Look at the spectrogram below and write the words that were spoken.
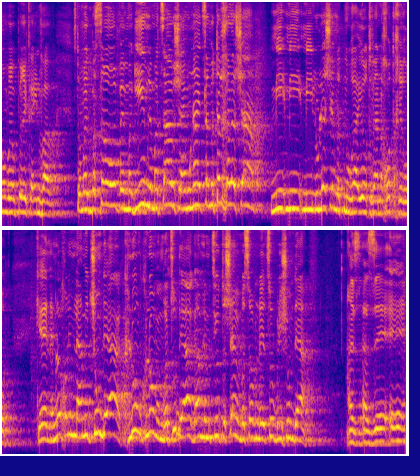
אומר בפרק ע"ו. זאת אומרת בסוף הם מגיעים למצב שהאמונה אצלם יותר חלשה מלולא שהם נתנו ראיות והנחות אחרות. כן, הם לא יכולים להעמיד שום דעה, כלום כלום, הם רצו דעה גם למציאות השם ובסוף הם יצאו בלי שום דעה. אז, אז אה, אה,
